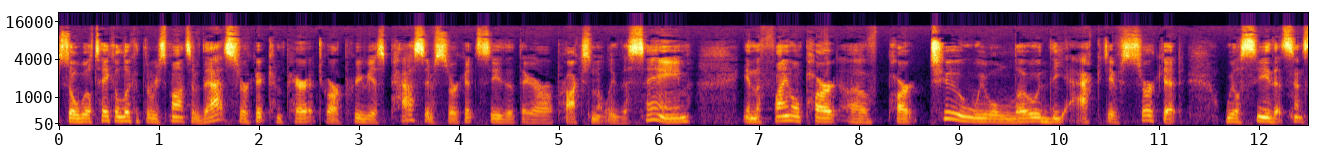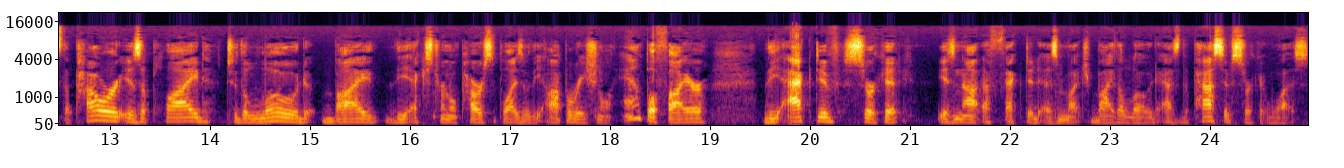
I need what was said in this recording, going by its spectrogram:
So we'll take a look at the response of that circuit, compare it to our previous passive circuit, see that they are approximately the same. In the final part of part two, we will load the active circuit, we'll see that since the power is applied to the load by the external power supplies of the operational amplifier, the active circuit is not affected as much by the load as the passive circuit was.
